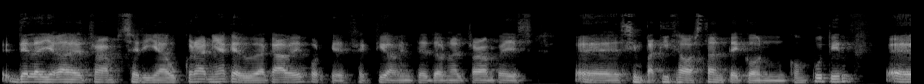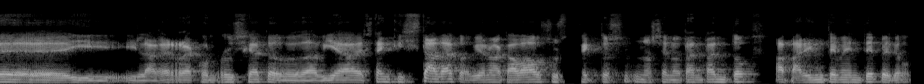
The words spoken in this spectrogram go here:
de la llegada de Trump sería Ucrania, que duda cabe, porque efectivamente Donald Trump es, eh, simpatiza bastante con, con Putin eh, y, la guerra con Rusia todavía está enquistada, todavía no ha acabado, sus efectos no se notan tanto aparentemente, pero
